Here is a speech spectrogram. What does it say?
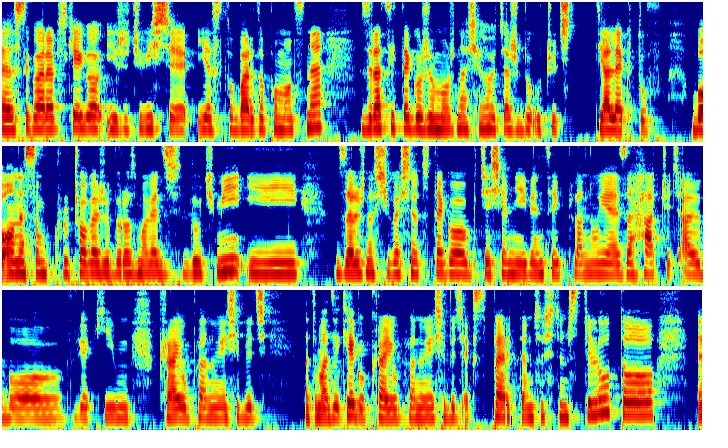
y, z tego arabskiego i rzeczywiście jest to bardzo pomocne z racji tego, że można się chociażby uczyć dialektów, bo one są kluczowe, żeby rozmawiać z ludźmi i w zależności właśnie od tego, gdzie się mniej więcej planuje zahaczyć albo w jakim kraju planuje się być, na temat jakiego kraju planuje się być ekspertem, coś w tym stylu, to y,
